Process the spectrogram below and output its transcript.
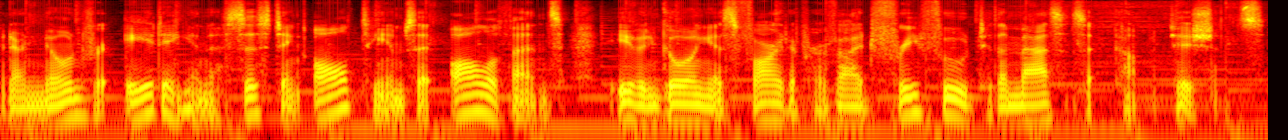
and are known for aiding and assisting all teams at all events, even going as far to provide free food to the masses at competitions.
